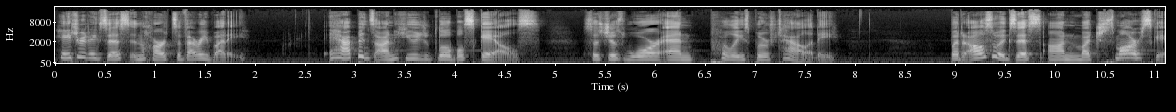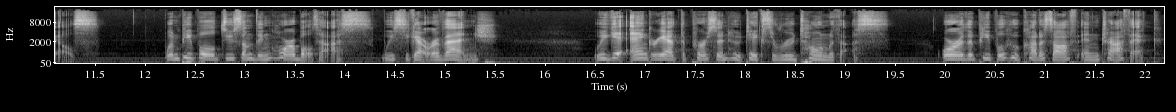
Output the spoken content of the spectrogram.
Hatred exists in the hearts of everybody. It happens on huge global scales, such as war and police brutality. But it also exists on much smaller scales. When people do something horrible to us, we seek out revenge. We get angry at the person who takes a rude tone with us, or the people who cut us off in traffic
